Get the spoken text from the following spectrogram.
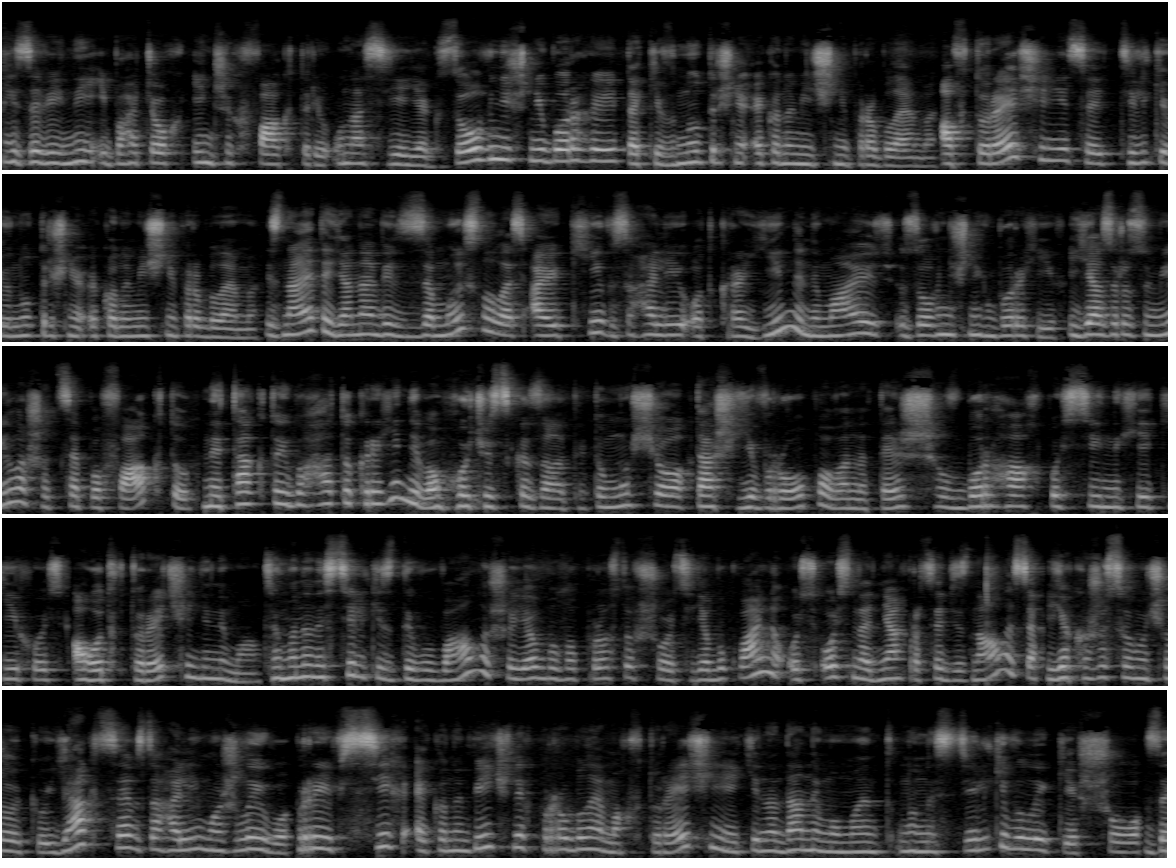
із-за війни і багатьох інших факторів у нас є як зовнішні борги, так і внутрішньоекономічні проблеми. А в Туреччині це тільки внутрішньоекономічні проблеми. І знаєте, я навіть замислилась, а які взагалі от країни не мають зовнішніх боргів. І я зрозуміла, що це по факту не так то й багато країн, я вам хочу сказати, тому що та ж Європа, вона теж в боргах постійних якихось. А от в Туреччині нема. Це мене настільки здивувало, що я була просто в шоці. Я буквально ось ось на днях про це дізналася. І я кажу своєму чоловіку, як це взагалі можливо при всіх економічних проблемах в Туреччині, які на даний момент ну настільки великі, що за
